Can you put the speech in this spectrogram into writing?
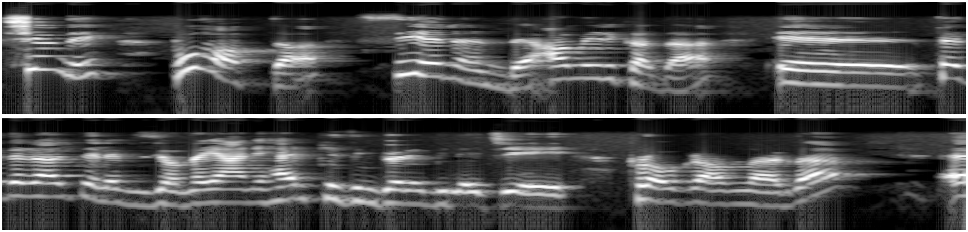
Şimdi bu hafta CNN'de Amerika'da e, federal televizyonda yani herkesin görebileceği programlarda e,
